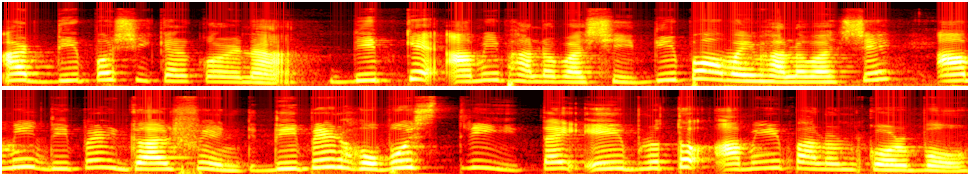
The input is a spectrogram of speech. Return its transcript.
আর দীপও স্বীকার করে না। দীপকে আমি ভালোবাসি। দীপও আমায় ভালোবাসে। আমি দীপের গার্লফ্রেন্ড দীপের হবু স্ত্রী, তাই এই ব্রত আমিই পালন করব।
